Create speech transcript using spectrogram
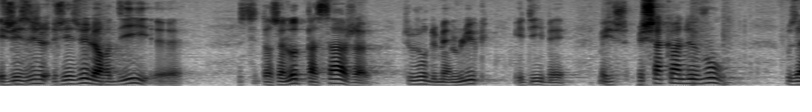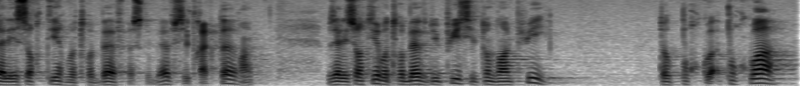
Et Jésus, leur dit, euh, dans un autre passage, toujours du même Luc, il dit, mais, chacun de vous, vous allez sortir votre bœuf, parce que le bœuf c'est le tracteur, hein. vous allez sortir votre bœuf du puits s'il tombe dans le puits. Donc pourquoi, pourquoi,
